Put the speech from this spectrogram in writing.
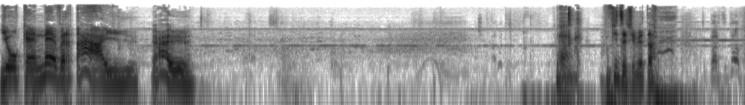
You can never die. Aj. Jest. Widzę ciebie tam. To bardzo dobrze.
